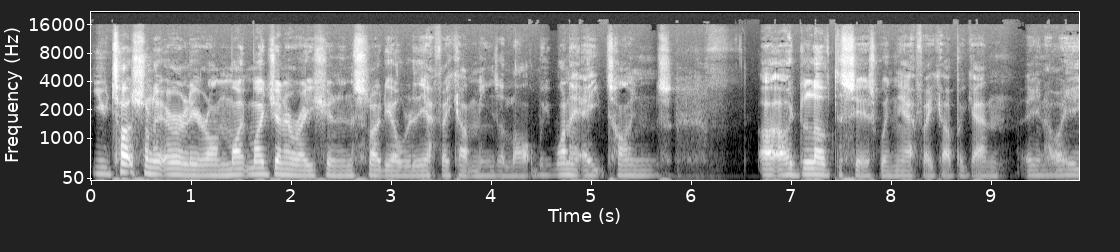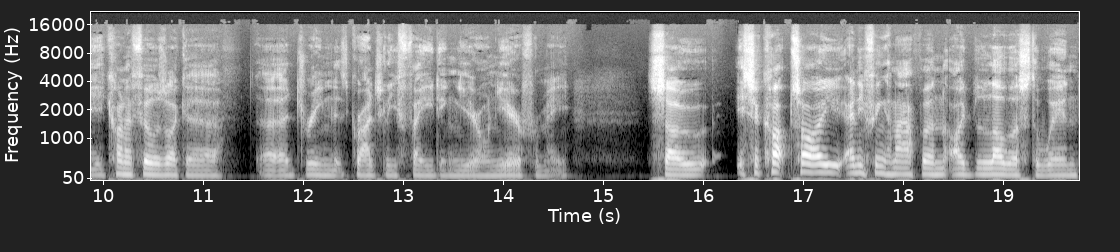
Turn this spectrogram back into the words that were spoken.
you touched on it earlier on. My my generation and slightly older, the FA Cup means a lot. We won it eight times. I, I'd love to see us win the FA Cup again. You know, it, it kind of feels like a a dream that's gradually fading year on year for me. So it's a cup tie. Anything can happen. I'd love us to win.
